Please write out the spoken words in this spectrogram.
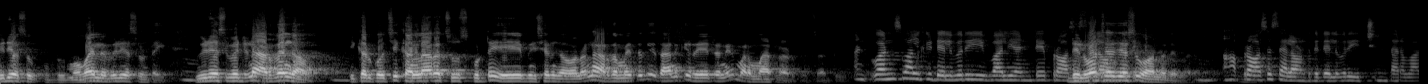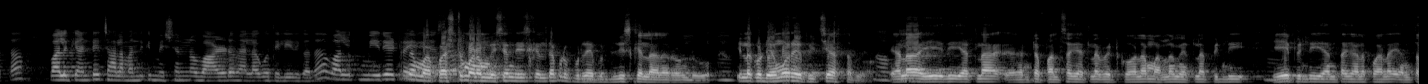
వీడియోస్ ఇప్పుడు మొబైల్లో వీడియోస్ ఉంటాయి. వీడియోస్ పెట్టినా అర్థం కావు. ఇక్కడికి వచ్చి కళ్ళారా చూసుకుంటే ఏ మిషన్ కావాలన్నా అర్థమవుతుంది. దానికి రేట్ అనేది మనం మాట్లాడుకోవచ్చు. అది అండ్ వన్స్ వాళ్ళకి డెలివరీ ఇవ్వాలి అంటే ప్రాసెస్ డెలివరీ చార్జెస్ వాళ్ళదే ప్రాసెస్ ఎలా ఉంటుంది? డెలివరీ ఇచ్చిన తర్వాత వాళ్ళకి అంటే చాలా మందికి మిషన్ వాడడం ఎలాగో తెలియదు కదా వాళ్ళకి మీరే ట్రై ఫస్ట్ మనం మిషన్ తీసుకెళ్తేప్పుడు ఇప్పుడు రేపు తీసుకెళ్ళాలి రెండు. వీళ్ళకు డెమో రేపు ఇచ్చేస్తాం మేము. ఎలా ఏది ఎట్లా అంటే పలసగా ఎట్లా పెట్టుకోవాలా మందం ఎట్లా పిండి ఏ పిండి ఎంత కలపాలా ఎంత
